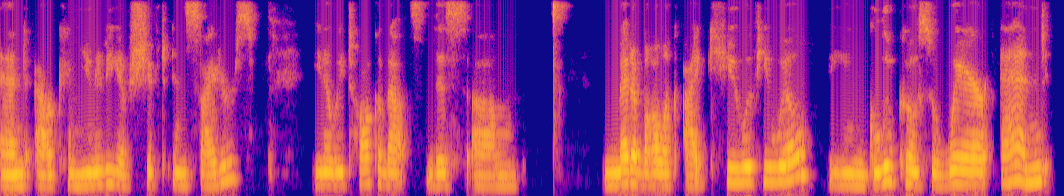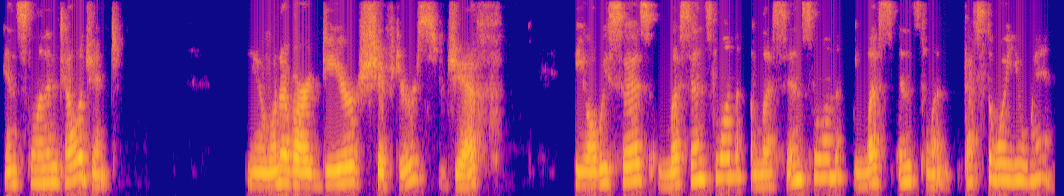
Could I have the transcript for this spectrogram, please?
and our community of Shift Insiders? You know, we talk about this um, metabolic IQ, if you will, being glucose aware and insulin intelligent. You know, one of our dear shifters, Jeff, he always says, less insulin, less insulin, less insulin. That's the way you win.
